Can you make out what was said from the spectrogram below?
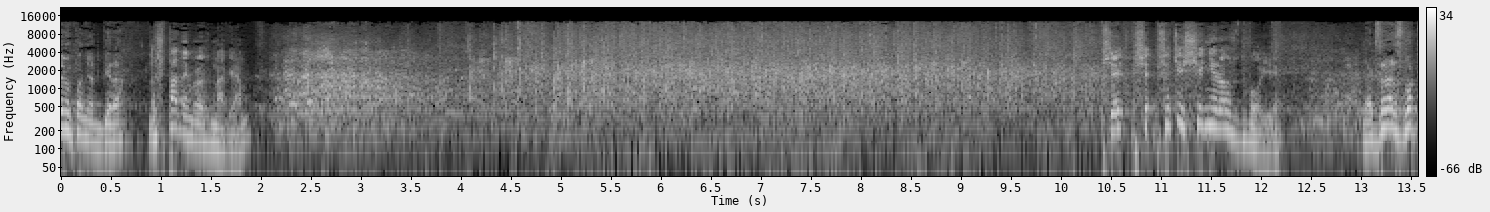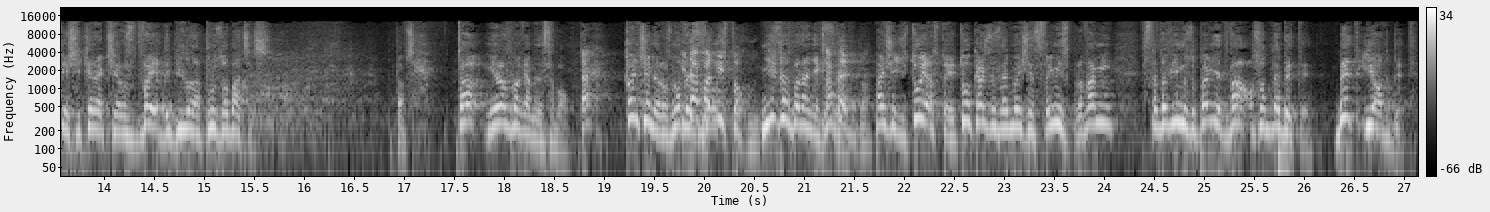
Czemu pan nie odbiera? No z panem rozmawiam. Prze, prze, przecież się nie rozdwoję. Jak zaraz złapię siekierę, jak się rozdwoję, debilu, na pół zobaczysz. Dobrze. To nie rozmawiamy ze sobą. Tak? Kończymy rozmowę. I da pan z... mi spokój. Nic do pana nie chce. Na pewno. Pan siedzi tu, ja stoję tu, każdy zajmuje się swoimi sprawami. Stanowimy zupełnie dwa osobne byty. Byt i odbyt.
